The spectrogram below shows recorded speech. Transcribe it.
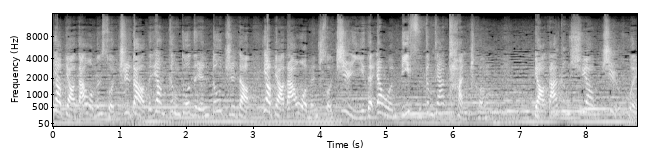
要表达我们所知道的，让更多的人都知道；要表达我们所质疑的，让我们彼此更加坦诚。表达更需要智慧，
